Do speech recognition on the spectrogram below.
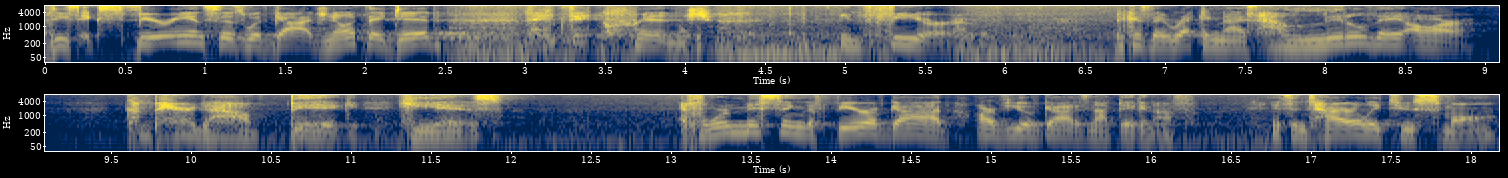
these experiences with God, you know what they did? They, they cringe in fear because they recognize how little they are compared to how big He is. If we're missing the fear of God, our view of God is not big enough. It's entirely too small.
